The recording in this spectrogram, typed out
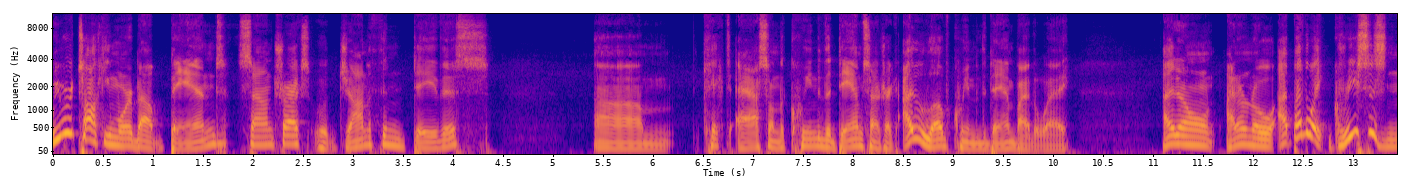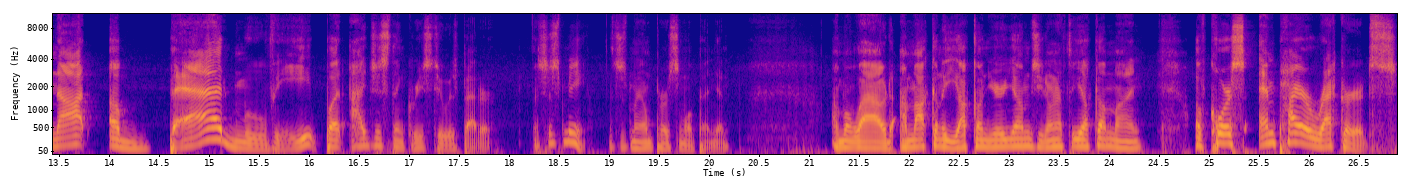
We were talking more about band soundtracks with Jonathan Davis. Um, kicked ass on the Queen of the Dam soundtrack. I love Queen of the Dam, by the way. I don't, I don't know. I, by the way, Grease is not a bad movie, but I just think Grease 2 is better. That's just me. That's just my own personal opinion. I'm allowed. I'm not going to yuck on your yums. You don't have to yuck on mine. Of course, Empire Records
